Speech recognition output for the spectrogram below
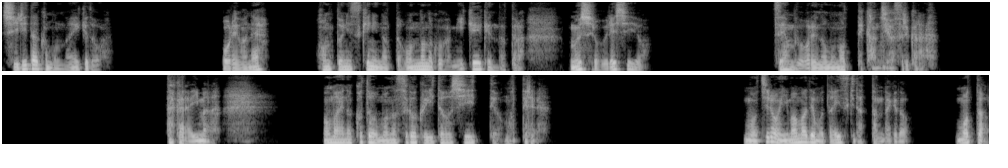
知りたくもないけど、俺はね、本当に好きになった女の子が未経験だったら、むしろ嬉しいよ。全部俺のものって感じがするから。だから今、お前のことをものすごく愛おしいって思ってる。もちろん今までも大好きだったんだけど、もっと、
